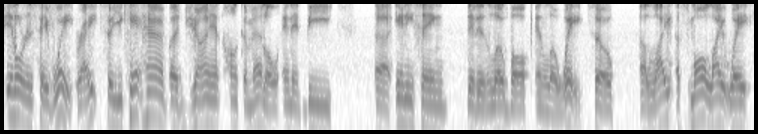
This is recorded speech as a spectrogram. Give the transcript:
in order to save weight, right? So you can't have a giant hunk of metal and it be uh, anything that is low bulk and low weight. So a light, a small, lightweight,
